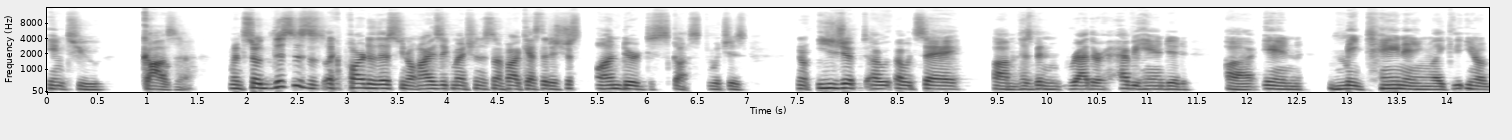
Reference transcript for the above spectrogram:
into Gaza. And so this is like part of this, you know, Isaac mentioned this on the podcast that is just under discussed, which is, you know, Egypt, I, w- I would say, um, has been rather heavy handed uh, in maintaining, like, you know,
